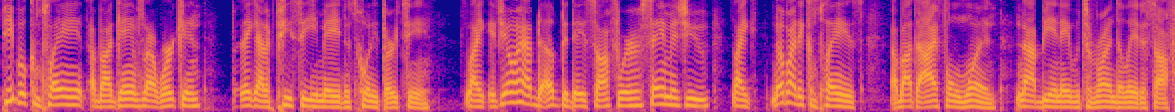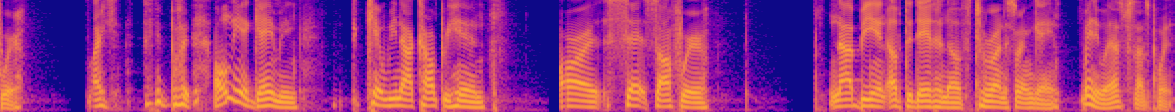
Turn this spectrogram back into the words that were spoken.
People complain about games not working, but they got a PC made in 2013. Like if you don't have the up to date software, same as you, like nobody complains about the iPhone 1 not being able to run the latest software. Like, but only in gaming can we not comprehend our set software not being up to date enough to run a certain game. But anyway, that's besides the point.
